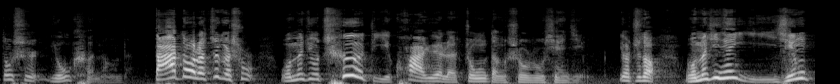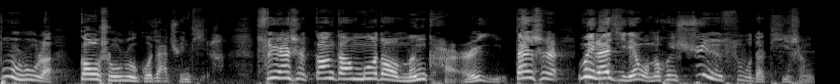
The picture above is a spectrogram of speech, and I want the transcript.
都是有可能的。达到了这个数，我们就彻底跨越了中等收入陷阱。要知道，我们今天已经步入了高收入国家群体了，虽然是刚刚摸到门槛而已，但是未来几年我们会迅速的提升。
